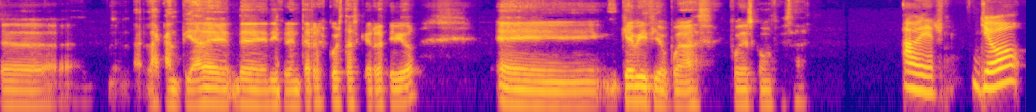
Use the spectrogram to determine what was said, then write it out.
eh, la cantidad de, diferentes respuestas que he recibido. Eh, ¿Qué vicio puedas, puedes confesar? A ver, yo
